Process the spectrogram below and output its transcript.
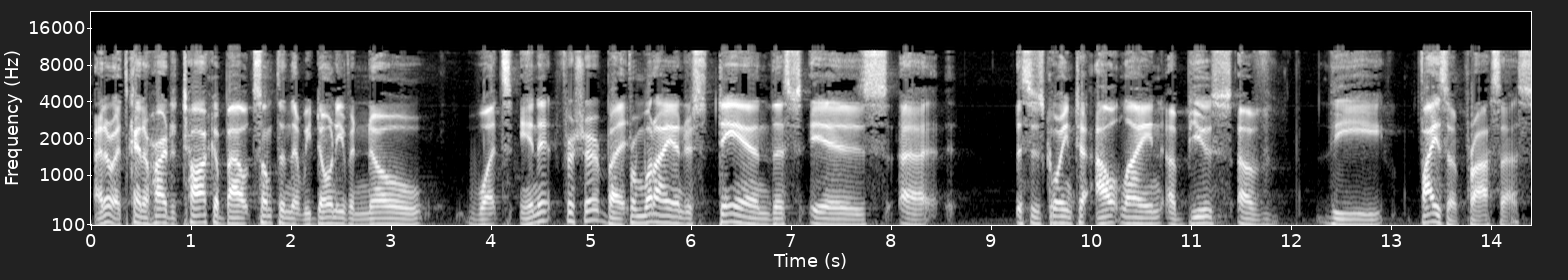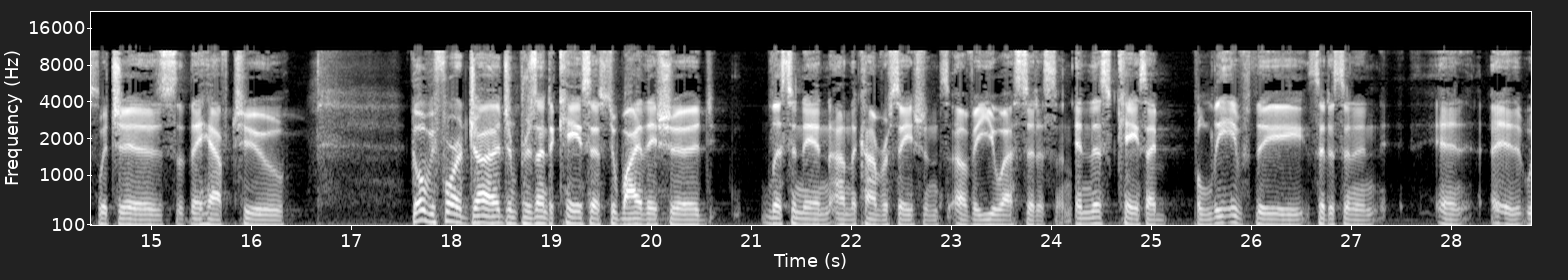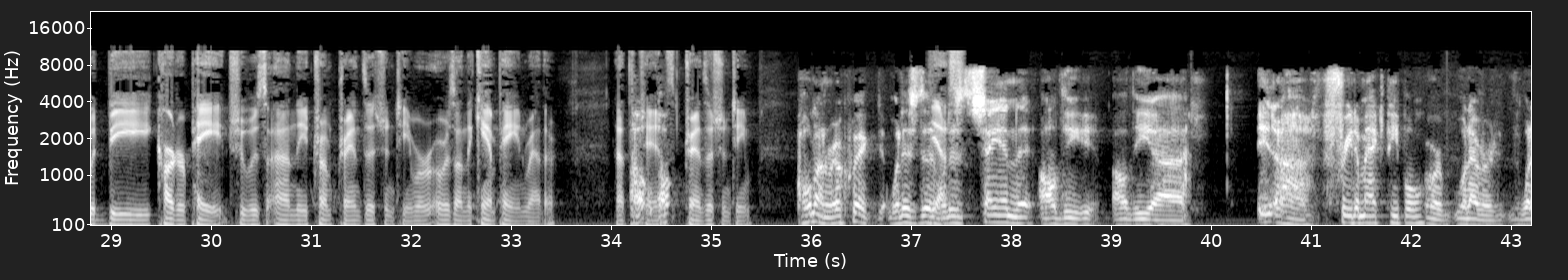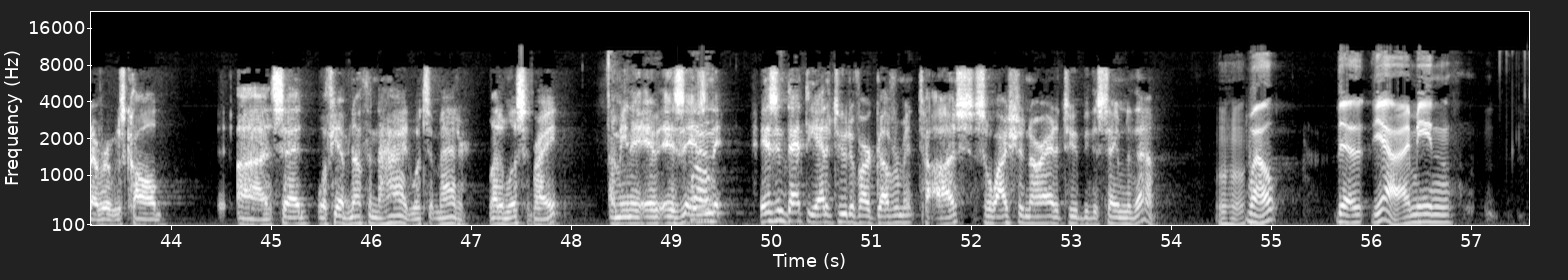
I don't know. It's kind of hard to talk about something that we don't even know what's in it for sure. But from what I understand, this is uh, this is going to outline abuse of the FISA process, which is that they have to go before a judge and present a case as to why they should listen in on the conversations of a U.S. citizen. In this case, I believe the citizen in, it would be Carter Page, who was on the Trump transition team, or, or was on the campaign rather, not the Oh, trans, oh. transition team. Hold on, real quick. What is the Yes. what is it saying that all the all the uh, uh, Freedom Act people or whatever whatever it was called uh, said? Well, if you have nothing to hide, what's it matter? Let them listen, right? I mean, i- is, isn't it isn't that the attitude of our government to us? So why shouldn't our attitude be the same to them? Well, the, yeah, I mean,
